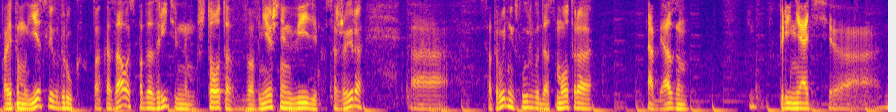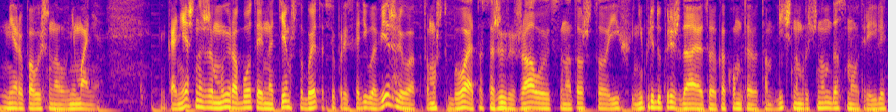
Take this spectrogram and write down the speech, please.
Поэтому, если вдруг показалось подозрительным что-то во внешнем виде пассажира, э, сотрудник службы досмотра обязан принять э, меры повышенного внимания. Конечно же, мы работаем над тем, чтобы это все происходило вежливо, потому что бывает, пассажиры жалуются на то, что их не предупреждают о каком-то там личном ручном досмотре, или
